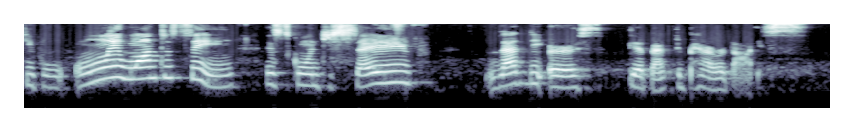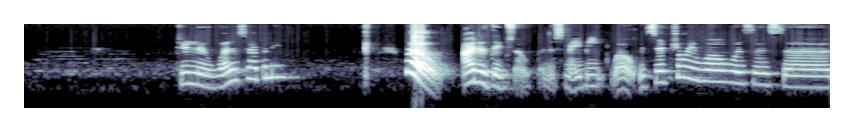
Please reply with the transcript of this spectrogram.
people only want to see is going to save, let the earth get back to paradise. Do you know what is happening? Well, I don't think so, but it's maybe. Well, essentially, what was this uh,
